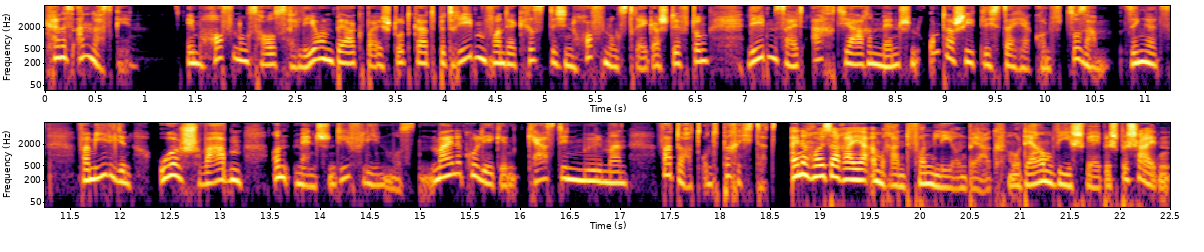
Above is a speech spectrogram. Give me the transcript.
kann es anders gehen? Im Hoffnungshaus Leonberg bei Stuttgart, betrieben von der christlichen Hoffnungsträgerstiftung, leben seit acht Jahren Menschen unterschiedlichster Herkunft zusammen. Singles, Familien, Urschwaben und Menschen, die fliehen mussten. Meine Kollegin Kerstin Mühlmann war dort und berichtet. Eine Häuserreihe am Rand von Leonberg, modern wie schwäbisch bescheiden.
